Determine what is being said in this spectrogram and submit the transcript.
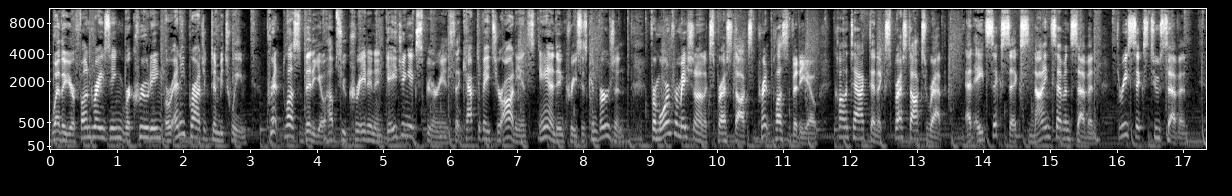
Whether you're fundraising, recruiting, or any project in between, Print Plus Video helps you create an engaging experience that captivates your audience and increases conversion. For more information on Express Docs Print Plus Video, contact an Express Docs rep at 866 977 3627.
